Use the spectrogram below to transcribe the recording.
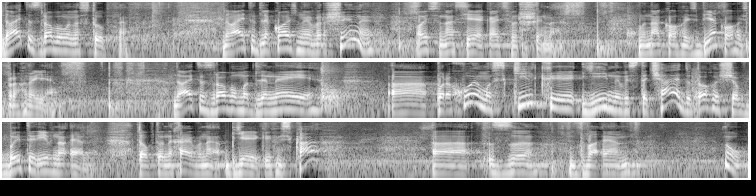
Давайте зробимо наступне. Давайте для кожної вершини, ось у нас є якась вершина. Вона когось б'є, когось програє. Давайте зробимо для неї, порахуємо, скільки їй не вистачає до того, щоб бити рівно n. Тобто, нехай вона б'є якихось k з 2n. Ну,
